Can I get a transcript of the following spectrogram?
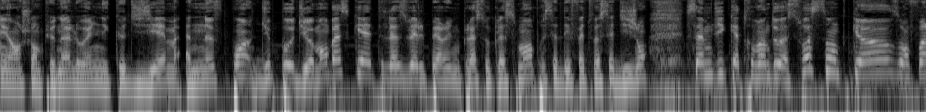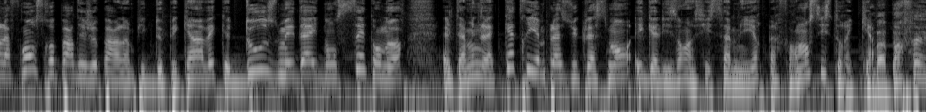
Et en championnat, l'OL n'est que dixième à 9 points du podium. En basket, l'Asvel perd une place au classement après cette défaite face à Dijon samedi 82 à 75. Enfin, la France repart des Jeux paralympiques de Pékin avec 12 médailles dont 7 en or. Elle termine à la quatrième place du classement, égalisant ainsi sa meilleure performance historique. Bah parfait.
